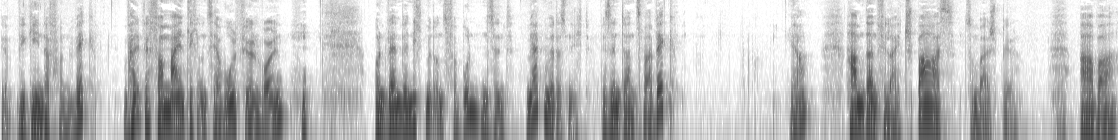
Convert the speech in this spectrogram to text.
Wir, wir gehen davon weg weil wir vermeintlich uns ja wohlfühlen wollen. Und wenn wir nicht mit uns verbunden sind, merken wir das nicht. Wir sind dann zwar weg, ja, haben dann vielleicht Spaß zum Beispiel, aber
